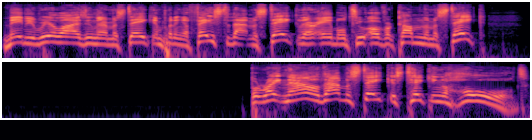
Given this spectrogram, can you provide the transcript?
Maybe realizing their mistake and putting a face to that mistake, they're able to overcome the mistake. But right now, that mistake is taking hold.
